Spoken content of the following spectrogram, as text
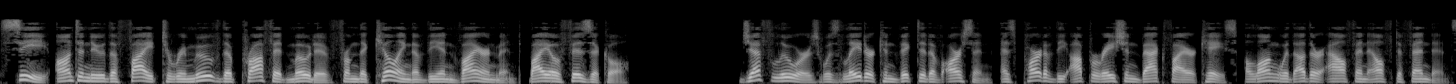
c. Ontanu the fight to remove the profit motive from the killing of the environment biophysical. Jeff Luers was later convicted of arson, as part of the Operation Backfire case, along with other ALF and ELF defendants.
